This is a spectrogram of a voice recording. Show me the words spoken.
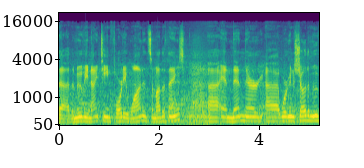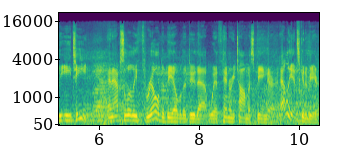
uh, the movie 1941 and some other things. Uh, and then uh, we're going to show the movie E.T. And absolutely thrilled to be able to do that with Henry Thomas being there. Elliott's going to be here.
